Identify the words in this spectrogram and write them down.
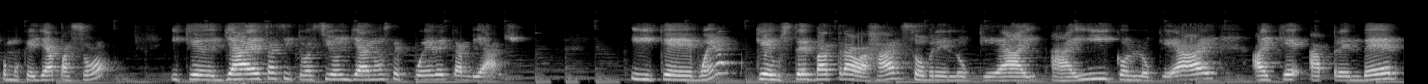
como que ya pasó y que ya esa situación ya no se puede cambiar. Y que bueno, que usted va a trabajar sobre lo que hay ahí, con lo que hay. Hay que aprender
